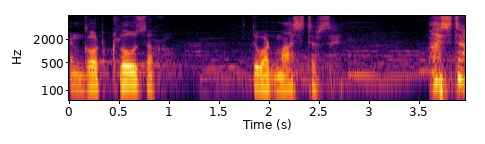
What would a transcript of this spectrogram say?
and got closer to what Master said. Master,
